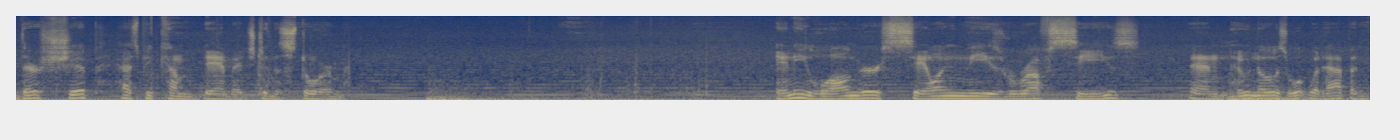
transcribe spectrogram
Their ship has become damaged in the storm. Any longer sailing these rough seas, and who knows what would happen.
